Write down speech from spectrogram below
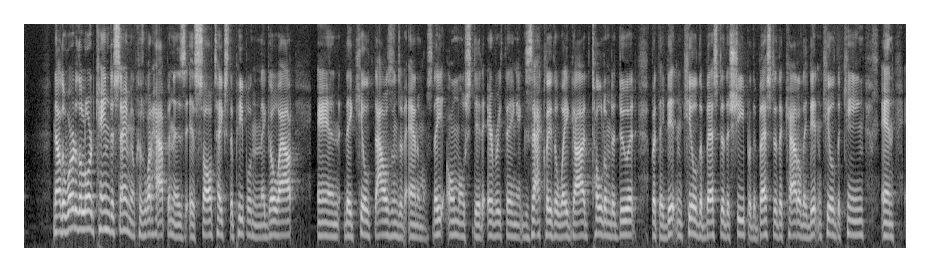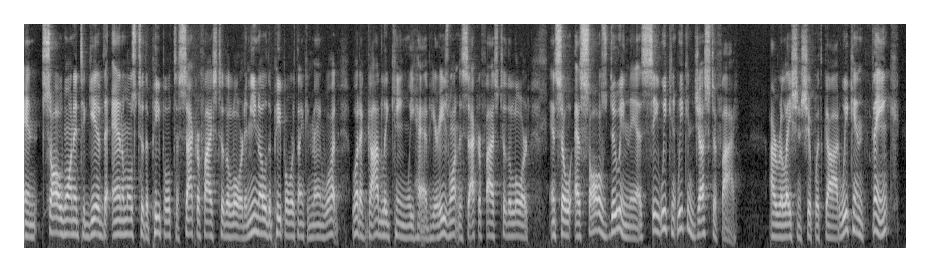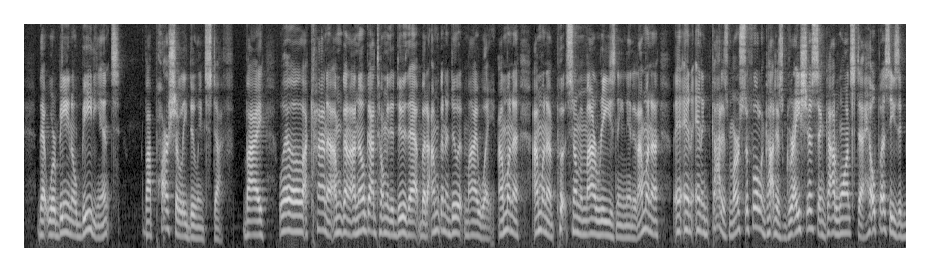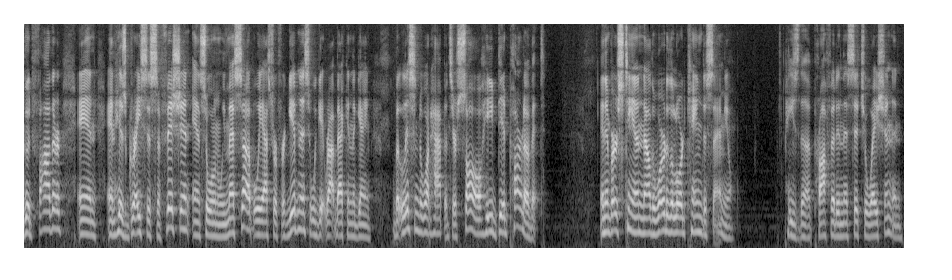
now the word of the Lord came to Samuel because what happened is, is Saul takes the people and they go out and they killed thousands of animals. They almost did everything exactly the way God told them to do it, but they didn't kill the best of the sheep or the best of the cattle. They didn't kill the king. And, and Saul wanted to give the animals to the people to sacrifice to the Lord. And you know, the people were thinking, man, what, what a godly king we have here. He's wanting to sacrifice to the Lord. And so as Saul's doing this, see, we can, we can justify our relationship with God. We can think that we're being obedient by partially doing stuff by well i kind of i'm gonna i know god told me to do that but i'm gonna do it my way. I'm gonna i'm gonna put some of my reasoning in it. I'm gonna and and god is merciful and god is gracious and god wants to help us. He's a good father and and his grace is sufficient. And so when we mess up we ask for forgiveness we get right back in the game. But listen to what happens here. Saul he did part of it. And in verse 10 now the word of the lord came to samuel He's the prophet in this situation. And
